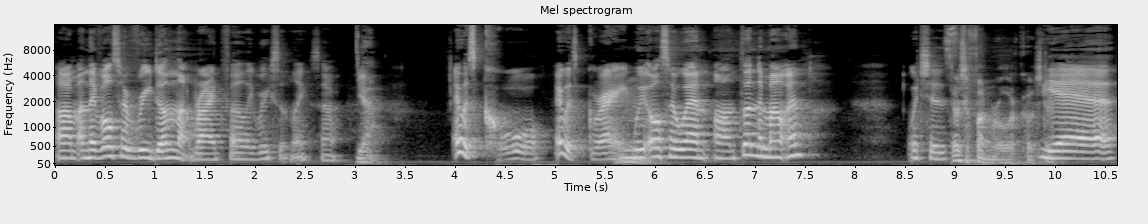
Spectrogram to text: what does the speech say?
Um, and they've also redone that ride fairly recently, so yeah it was cool. It was Mm. great. We also went on Thunder Mountain, which is that was a fun roller coaster yeah,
